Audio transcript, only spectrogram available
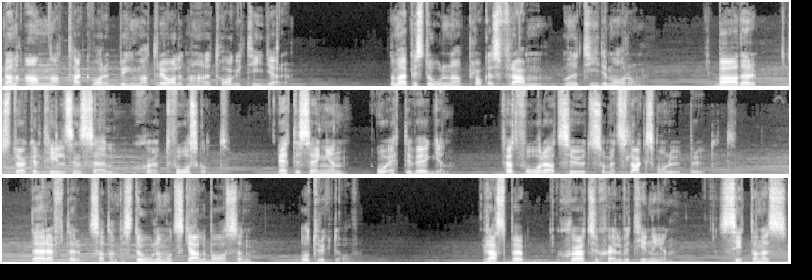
Bland annat tack vare byggmaterialet man hade tagit tidigare. De här pistolerna plockades fram under tidig morgon. Bader stökade till sin cell och sköt två skott. Ett i sängen och ett i väggen för att få det att se ut som ett slagsmål utbrutet. Därefter satte han pistolen mot skallbasen och tryckte av. Raspe sköt sig själv i tinningen, sittandes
